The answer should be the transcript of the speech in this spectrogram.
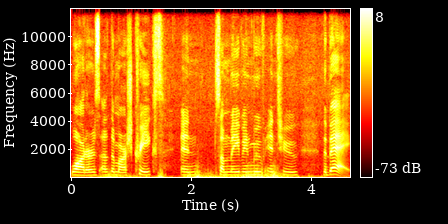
waters of the marsh creeks and some may even move into the bay.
